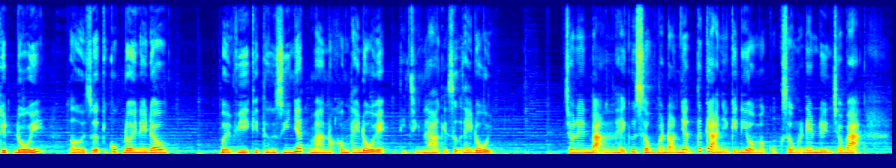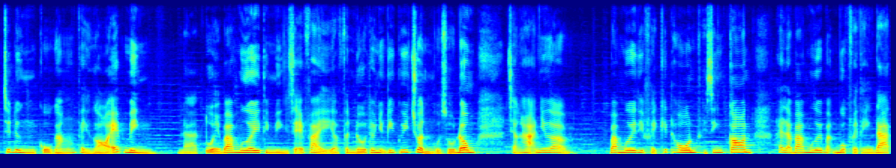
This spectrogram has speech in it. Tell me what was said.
tuyệt đối ở giữa cái cuộc đời này đâu. Bởi vì cái thứ duy nhất mà nó không thay đổi ấy, thì chính là cái sự thay đổi. Cho nên bạn hãy cứ sống và đón nhận tất cả những cái điều mà cuộc sống đã đem đến cho bạn chứ đừng cố gắng phải gò ép mình là tuổi 30 thì mình sẽ phải à, phấn đấu theo những cái quy chuẩn của số đông chẳng hạn như là 30 thì phải kết hôn, phải sinh con hay là 30 bạn buộc phải thành đạt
